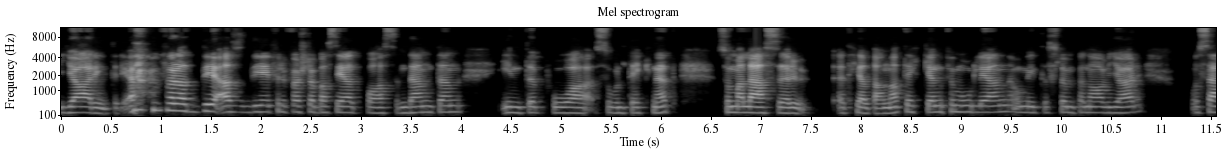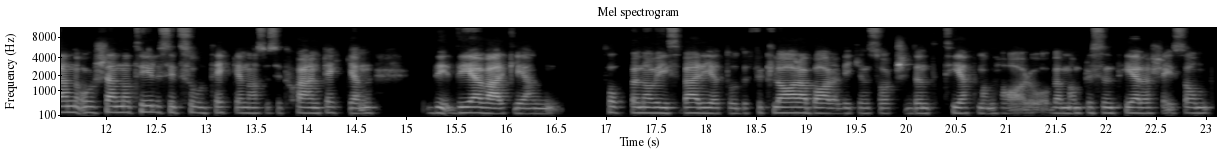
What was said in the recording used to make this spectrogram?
gör inte det. för att det, alltså, det är för det första baserat på ascendenten, inte på soltecknet. Så man läser ett helt annat tecken förmodligen, om inte slumpen avgör. Och sen att känna till sitt soltecken, alltså sitt stjärntecken, det, det, är verkligen toppen av isberget och det förklarar bara vilken sorts identitet man har och vem man presenterar sig som.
